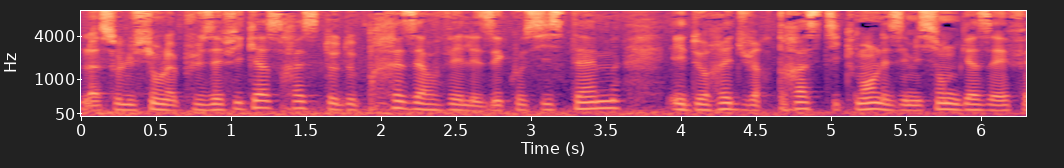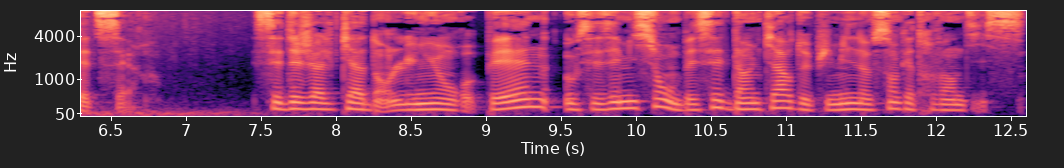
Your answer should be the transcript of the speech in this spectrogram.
la solution la plus efficace reste de préserver les écosystèmes et de réduire drastiquement les émissions de gaz à effet de serre. C'est déjà le cas dans l'Union européenne où ces émissions ont baissé d'un quart depuis 1990.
